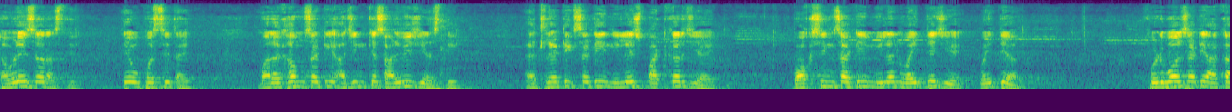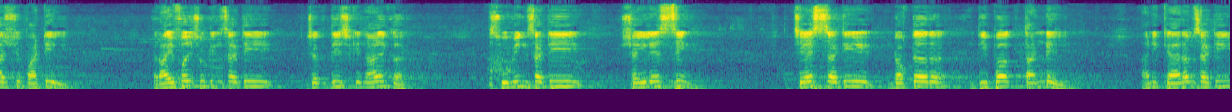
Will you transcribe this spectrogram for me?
ढवळे सर असतील ते उपस्थित आहेत. मलखांबसाठी अजिंक्य साळवीजी असतील ॲथलेटिक्ससाठी निलेश पाटकर जी आहेत बॉक्सिंगसाठी मिलन वैद्य जी आहे वैद्य फुटबॉलसाठी आकाशजी पाटील रायफल शूटिंगसाठी जगदीश किनाळेकर स्विमिंगसाठी शैलेश सिंग चेससाठी डॉक्टर दीपक तांडेल आणि कॅरमसाठी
